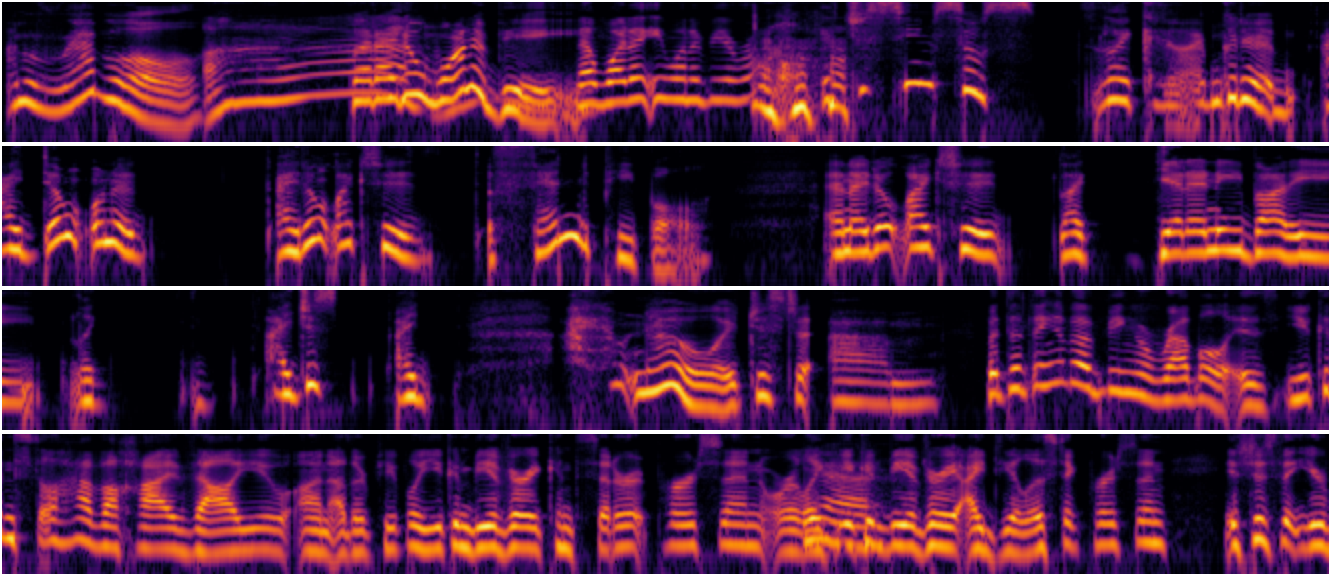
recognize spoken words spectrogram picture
I'm a rebel, Ah. but I don't want to be. Now, why don't you want to be a rebel? it just seems so s- like I'm gonna. I don't want to. I don't like to offend people, and I don't like to like get anybody like. I just I I don't know. It just um But the thing about being a rebel is you can still have a high value on other people. You can be a very considerate person or like you can be a very idealistic person. It's just that you're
